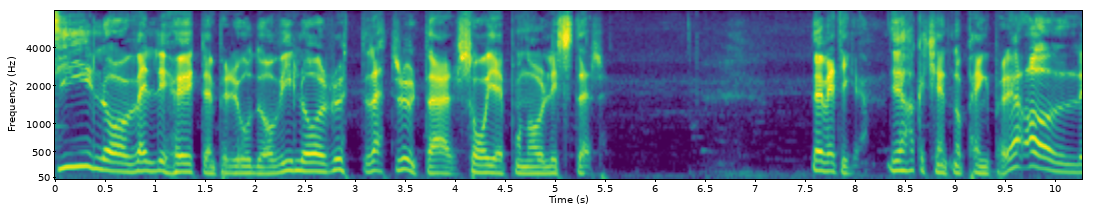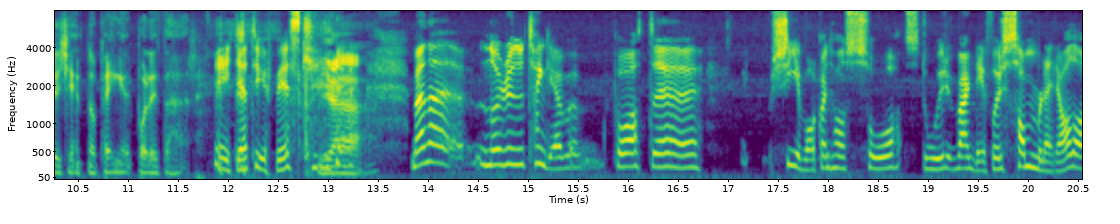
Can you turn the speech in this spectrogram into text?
De lå veldig høyt en periode, og vi lå rett, rett rundt der, så jeg på noen lister. Jeg vet ikke. Jeg har ikke tjent noe penger på det. Jeg har aldri tjent noe penger på dette her. Er ikke typisk? Ja. Men eh, når du tenker på at skiva skiver kan ha så stor verdi for samlere, da,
